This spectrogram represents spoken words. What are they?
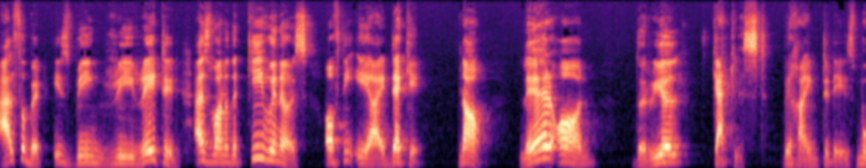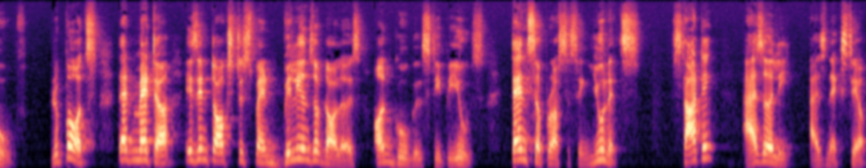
Alphabet is being re-rated as one of the key winners of the AI decade. Now, layer on the real catalyst behind today's move. Reports that Meta is in talks to spend billions of dollars on Google's TPUs, tensor processing units, starting as early as next year.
